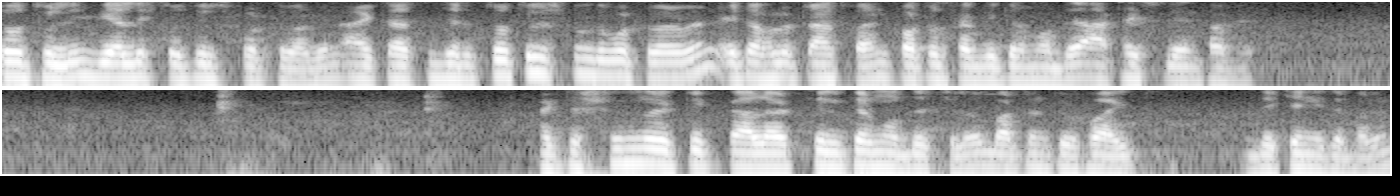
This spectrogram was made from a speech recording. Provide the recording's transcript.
চৌচল্লিশ, বিয়াল্লিশ, চৌচল্লিশ পড়তে পারবেন। আরেকটা আছে যেটা চৌচল্লিশ পর্যন্ত পড়তে পারবেন, এটা হলো ট্রান্সপারেন্ট কটন ফ্যাব্রিকের মধ্যে আঠাইশ লেন্থ হবে। একটা সুন্দর একটি কালার সিল্কের মধ্যে ছিল বাটন টু হোয়াইট দেখে নিতে পারেন।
